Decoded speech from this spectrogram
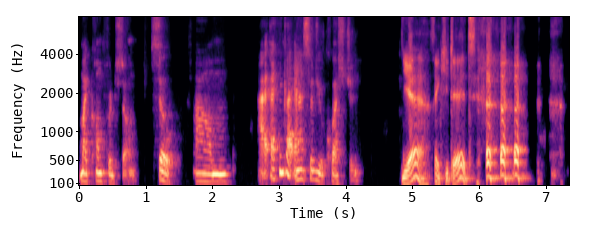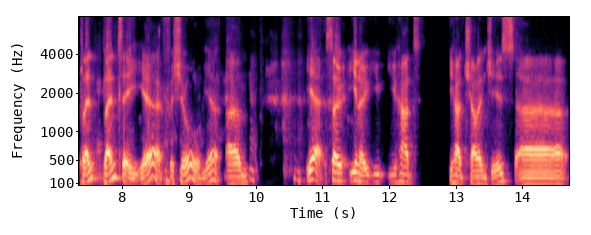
my comfort zone. So um I, I think I answered your question. Yeah, I think you did. plenty, plenty. Yeah, for sure. Yeah. Um, yeah. So you know, you you had you had challenges. Uh,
